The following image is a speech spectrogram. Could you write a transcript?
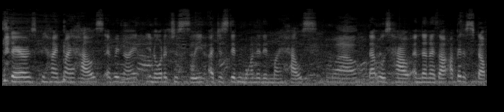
stairs behind my house every night in order to sleep. I just didn't want it in my house. Wow. That was how, and then I thought, I better stop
